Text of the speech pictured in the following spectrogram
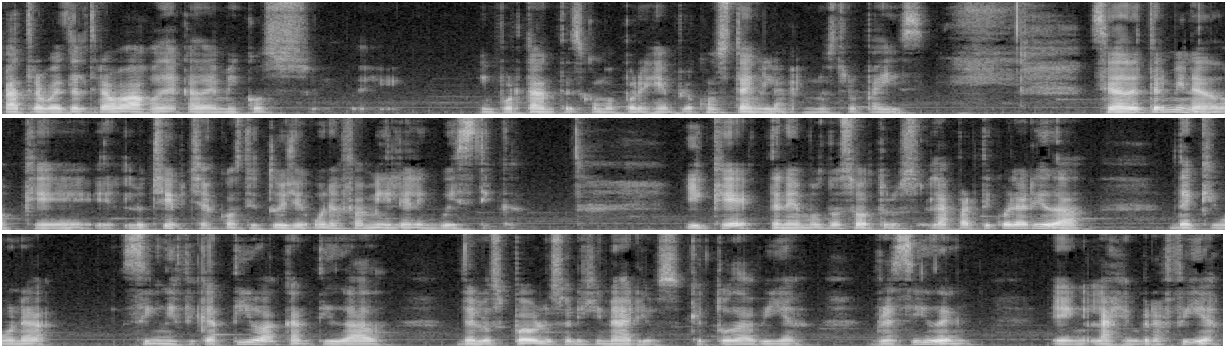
a través del trabajo de académicos eh, importantes como por ejemplo Constenla en nuestro país, se ha determinado que eh, los chipcha constituye una familia lingüística y que tenemos nosotros la particularidad de que una significativa cantidad de los pueblos originarios que todavía residen en la geografía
